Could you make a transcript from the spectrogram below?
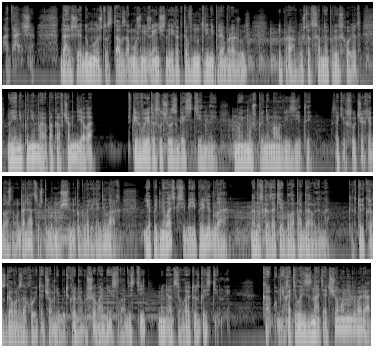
А дальше? Дальше я думала, что, став замужней женщиной, я как-то внутренне преображусь. И правда, что-то со мной происходит. Но я не понимаю пока, в чем дело. Впервые это случилось в гостиной. Мой муж принимал визиты. В таких случаях я должна удаляться, чтобы мужчины поговорили о делах. Я поднялась к себе и прилегла. Надо сказать, я была подавлена. Как только разговор заходит о чем-нибудь, кроме вышивания и сладостей, меня отсылают из гостиной. Как бы мне хотелось знать, о чем они говорят,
